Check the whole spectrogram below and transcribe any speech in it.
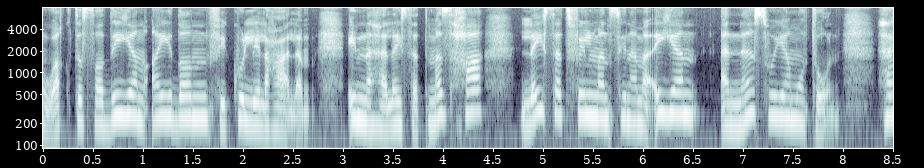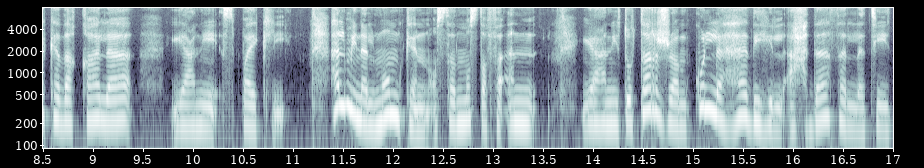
واقتصاديا أيضا في كل العالم. إنها ليست مزحة ليست فيلما سينمائيا الناس يموتون. هكذا قال يعني سبايك لي. هل من الممكن أستاذ مصطفى أن يعني تترجم كل هذه الأحداث التي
